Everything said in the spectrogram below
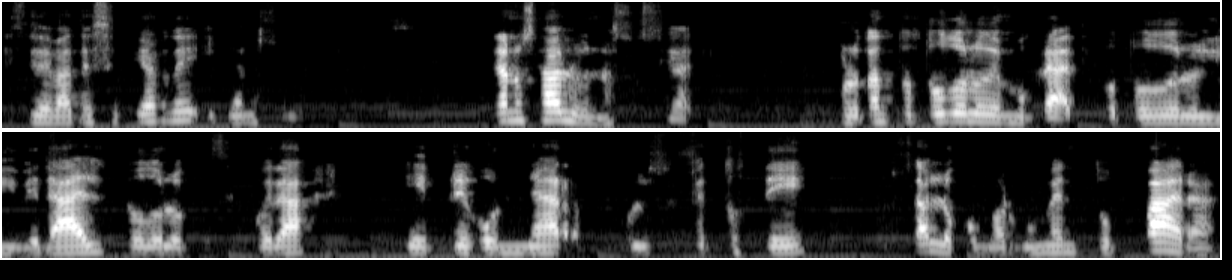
ese debate se pierde y ya no somos libres. Ya no se habla de una sociedad libre. Por lo tanto, todo lo democrático, todo lo liberal, todo lo que se pueda eh, pregonar por los efectos de usarlo como argumento para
